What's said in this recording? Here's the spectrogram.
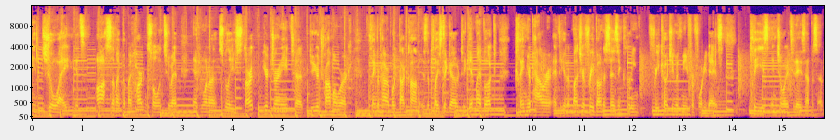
enjoy. It's awesome. I put my heart and soul into it. And if you want to really start your journey to do your trauma work, claimyourpowerbook.com is the place to go to get my book, Claim Your Power, and to get a bunch of free bonuses, including free coaching with me for 40 days. Please enjoy today's episode.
